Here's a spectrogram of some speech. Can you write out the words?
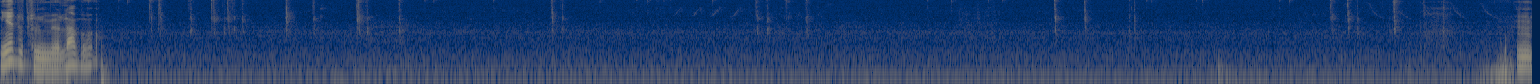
Niye tutulmuyor la bu? Hmm.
